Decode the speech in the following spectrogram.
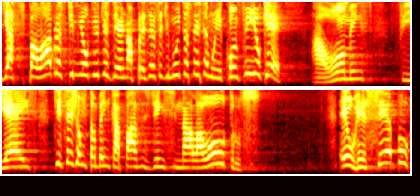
e as palavras que me ouviu dizer na presença de muitas testemunhas, confie o quê? A homens fiéis, que sejam também capazes de ensiná-la a outros eu recebo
